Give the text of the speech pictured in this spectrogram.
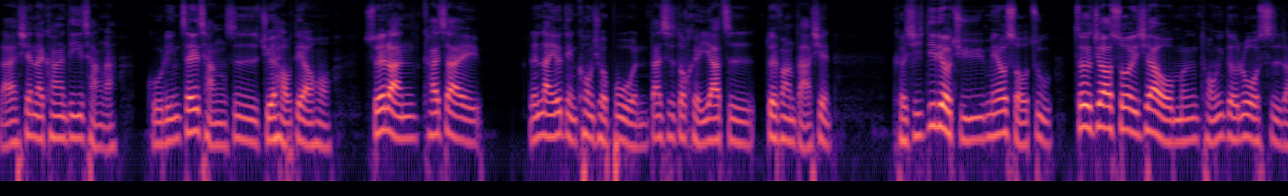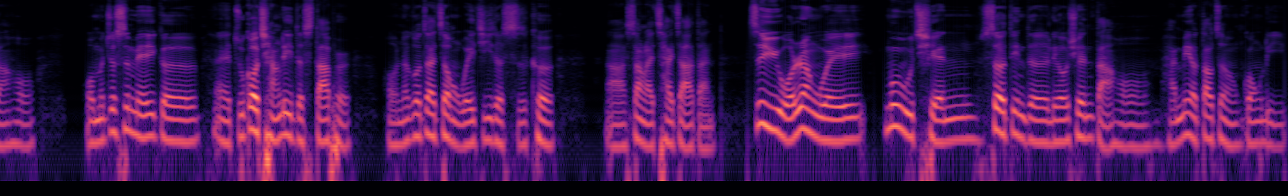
来先来看看第一场啦。古林这一场是绝好掉哈，虽然开赛仍然有点控球不稳，但是都可以压制对方打线。可惜第六局没有守住，这个就要说一下我们统一的弱势，然后我们就是没一个诶足够强力的 stopper 哦，能够在这种危机的时刻。啊，上来拆炸弹。至于我认为目前设定的刘轩打吼还没有到这种功力，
